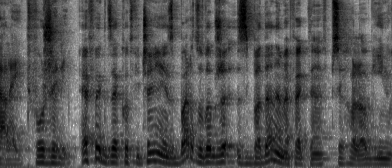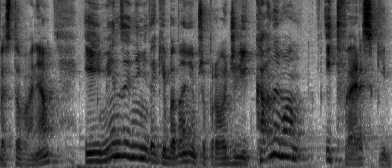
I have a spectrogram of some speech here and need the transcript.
dalej tworzyli. Efekt zakotwiczenia jest bardzo dobrze zbadanym efektem w psychologii inwestowania i między innymi takie badanie przeprowadzili Kahneman i Tversky.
